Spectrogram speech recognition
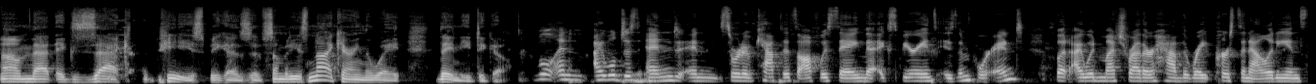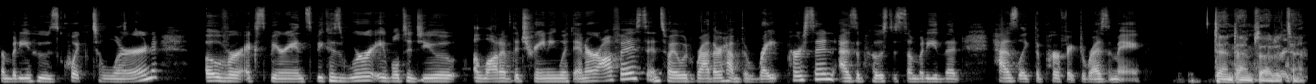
um, that exact piece because if somebody is not carrying the weight they need to go. Well and i will just end and sort of cap this off with saying that experience is important but i would much rather have the right personality in somebody who's quick to learn over experience because we're able to do a lot of the training within our office. And so I would rather have the right person as opposed to somebody that has like the perfect resume. 10 times out of 10.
